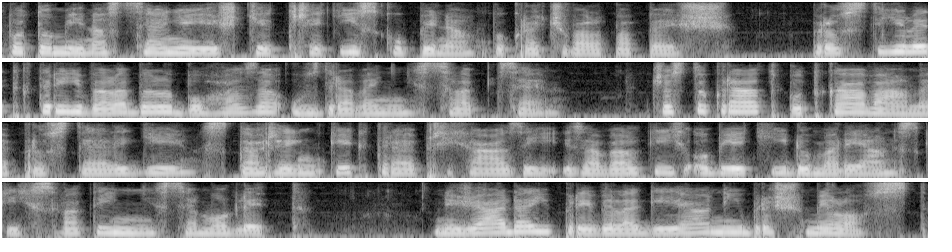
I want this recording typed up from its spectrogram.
Potom je na scéně ještě třetí skupina, pokračoval papež. Prostý lid, který velebil Boha za uzdravení slepce. Častokrát potkáváme prosté lidi, stařenky, které přichází i za velkých obětí do mariánských svatyní se modlit. Nežádají privilegia, nýbrž milost.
